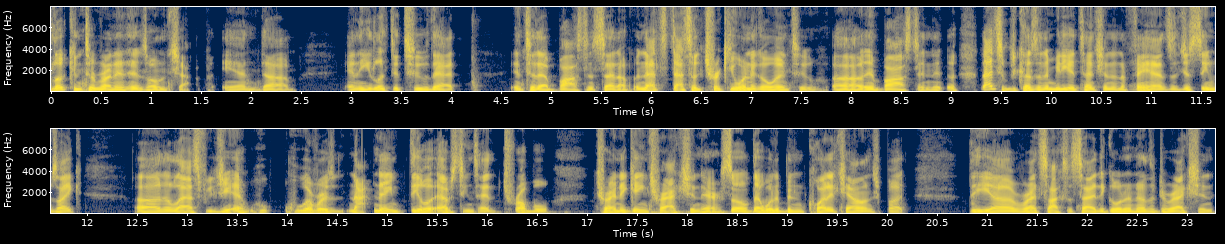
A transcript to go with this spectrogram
look into running his own shop, and uh, and he looked into that into that Boston setup, and that's that's a tricky one to go into uh, in Boston. Not just because of the media attention and the fans. It just seems like uh, the last few G- wh- whoever is not named Theo Epstein's had trouble trying to gain traction there. So that would have been quite a challenge. But the uh, Red Sox decided to go in another direction,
